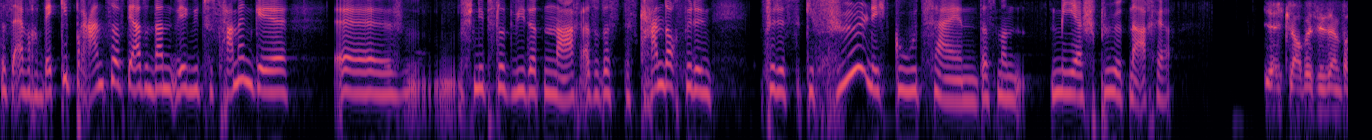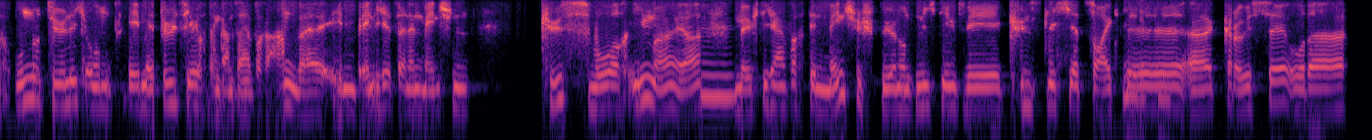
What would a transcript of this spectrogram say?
das einfach weggebrannt so auf die Art und dann irgendwie zusammengeschnipselt äh, wieder danach. Also das, das kann doch für den, für das Gefühl nicht gut sein, dass man mehr spürt nachher. Ja, ich glaube, es ist einfach unnatürlich und eben es fühlt sich auch dann ganz einfach an, weil eben wenn ich jetzt einen Menschen Küss, wo auch immer, ja, mhm. möchte ich einfach den Menschen spüren und nicht irgendwie künstlich erzeugte äh, Größe oder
